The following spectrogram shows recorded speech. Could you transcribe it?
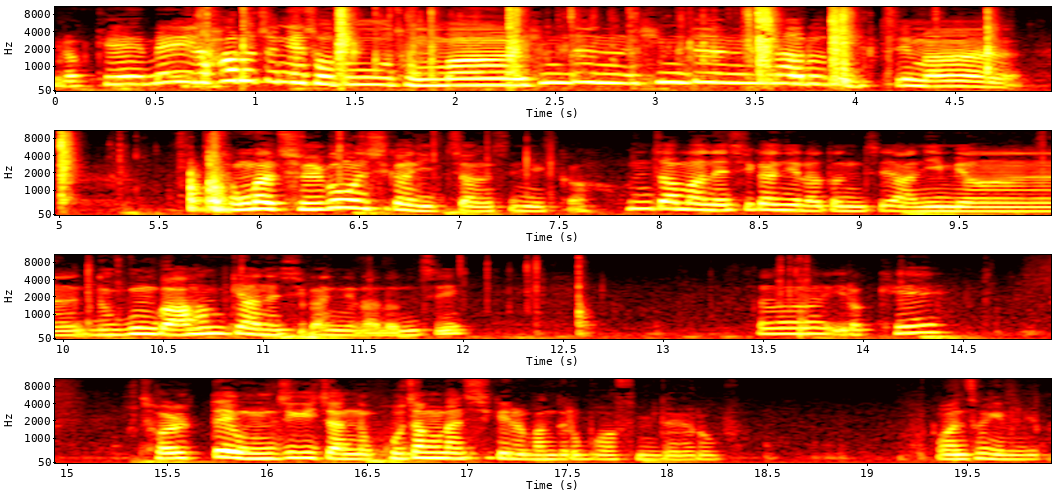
이렇게 매일 하루 중에서도 정말 힘든 힘든 하루도 있지만 정말 즐거운 시간이 있지 않습니까? 혼자만의 시간이라든지 아니면 누군가와 함께하는 시간이라든지 그래서 이렇게 절대 움직이지 않는 고장난 시계를 만들어 보았습니다, 여러분. 완성입니다.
